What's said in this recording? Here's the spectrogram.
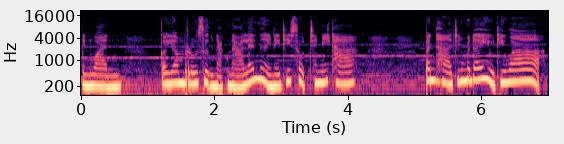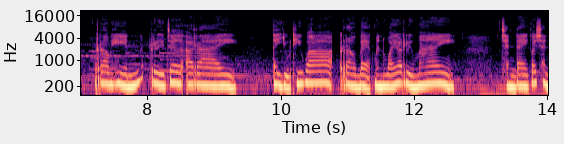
เป็นวัน ก็ย่อมรู้สึกหนักหนาและเหนื่อยในที่สุดใช่ไหมคะ ปัญหาจึงไม่ได้อยู่ที่ว่า เราเห็นหรือเจออะไร แต่อยู่ที่ว่าเราแบกมันไว้หรือไม่ ฉันใดก็ฉัน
